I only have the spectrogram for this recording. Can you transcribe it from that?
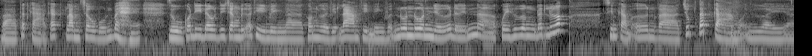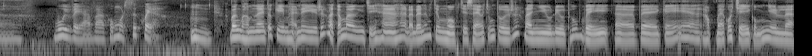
và tất cả các năm châu bốn bể. Dù có đi đâu đi chăng nữa thì mình là con người Việt Nam thì mình vẫn luôn luôn nhớ đến quê hương đất nước xin cảm ơn và chúc tất cả mọi người à, vui vẻ và có một sức khỏe. Ừ. Vâng và hôm nay Tố Kim Hải Ly rất là cảm ơn chị Hà đã đến với chương mục chia sẻ của chúng tôi rất là nhiều điều thú vị à, về cái học vẽ của chị cũng như là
